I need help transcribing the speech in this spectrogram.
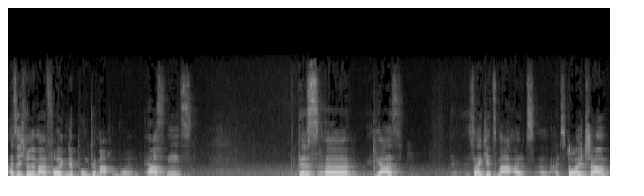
also ich würde mal folgende Punkte machen wollen. Erstens, das, äh, ja, sage ich jetzt mal als, äh, als Deutscher,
